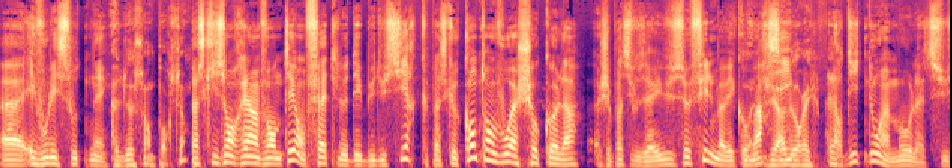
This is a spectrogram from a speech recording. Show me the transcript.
euh, et vous les soutenez. à 200%. Parce qu'ils ont réinventé en fait le début du cirque. Parce que quand on voit Chocolat, je ne sais pas si vous avez vu ce film avec Omar J'ai Sy. adoré. Alors dites-nous un mot là-dessus.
